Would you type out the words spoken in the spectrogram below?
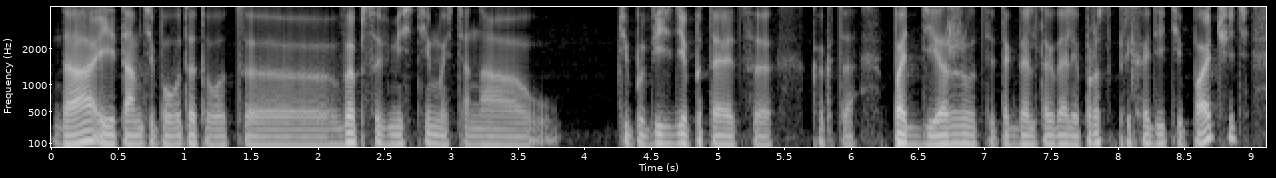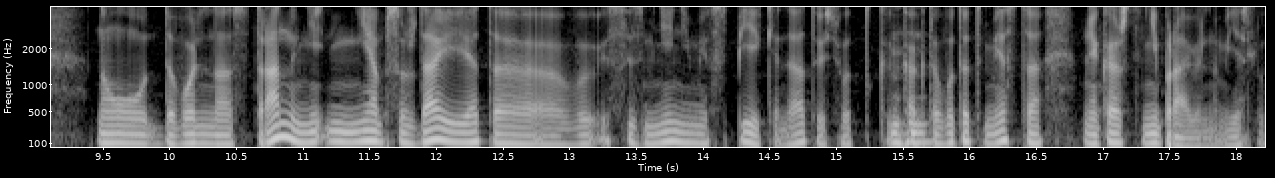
да, и там типа вот эта вот э, веб-совместимость, она типа везде пытается как-то поддерживаться и так далее, так далее. Просто приходить и патчить, но довольно странно, не, не обсуждая это в, с изменениями в спеке, да, то есть вот mm-hmm. как-то вот это место, мне кажется, неправильным, если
